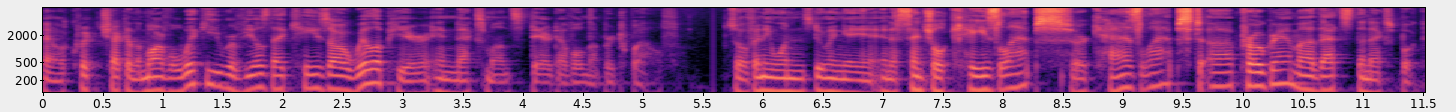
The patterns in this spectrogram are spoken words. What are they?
Now, a quick check of the Marvel Wiki reveals that Ka-Zar will appear in next month's Daredevil number 12. So, if anyone's doing a, an essential Kazlapse or Kazlapsed uh, program, uh, that's the next book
